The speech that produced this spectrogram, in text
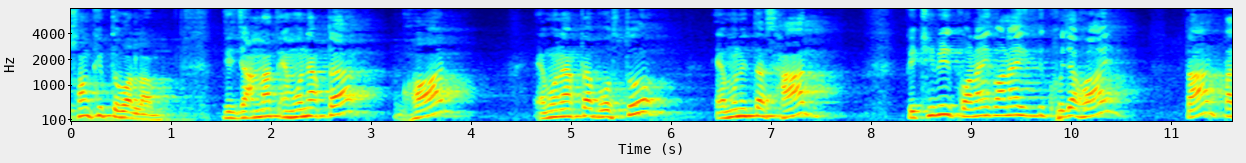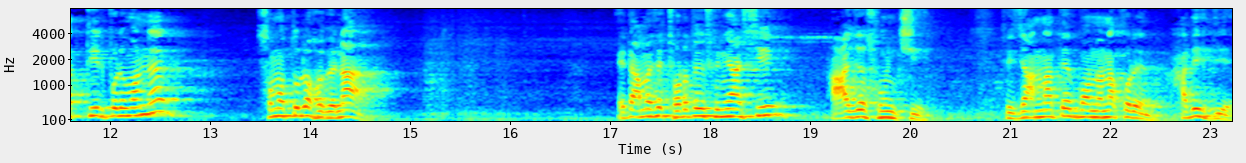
সংক্ষিপ্ত বললাম যে জান্নাত এমন একটা ঘর, এমন একটা বস্তু, এমনই তার স্বাদ, পৃথিবীর কণায় কণায় যদি খোঁজা হয় তা তার তীর পরিমাণের সমতুল্য হবে না। এটা আমরা সে ছোটো থেকে শুনে আসছি, আজও শুনছি। সেই জান্নাতের বর্ণনা করেন, হাদিস দিয়ে।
